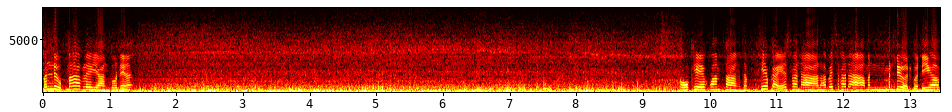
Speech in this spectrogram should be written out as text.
มันหนึบมากเลยยางตัวเนี้ยโอเคความต่างเทียบกับ S พัน R นะครับ S พัน R มันมันเดือดกว่านี้ครับ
